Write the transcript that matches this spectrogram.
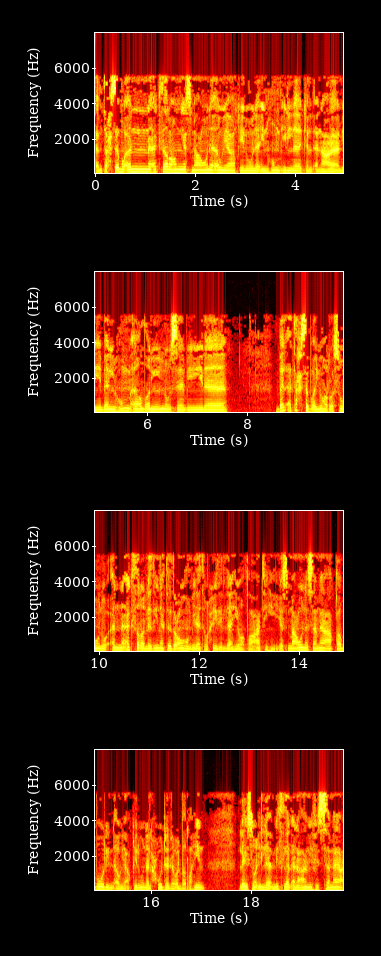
أم تحسب أن أكثرهم يسمعون أو يعقلون إن هم إلا كالأنعام بل هم أضل سبيلا؟ بل أتحسب أيها الرسول أن أكثر الذين تدعوهم إلى توحيد الله وطاعته يسمعون سماع قبول أو يعقلون الحجج والبراهين؟ ليسوا إلا مثل الأنعام في السماع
